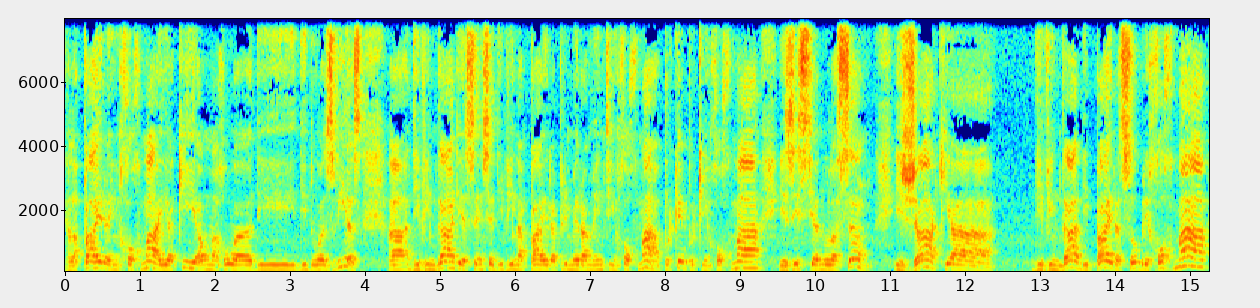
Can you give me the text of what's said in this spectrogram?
ela paira em Chokhmah, e aqui há uma rua de, de duas vias. A divindade, a essência divina, paira primeiramente em Chokhmah. Por quê? Porque em Chokhmah existe anulação. E já que a divindade paira sobre Chokhmah,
